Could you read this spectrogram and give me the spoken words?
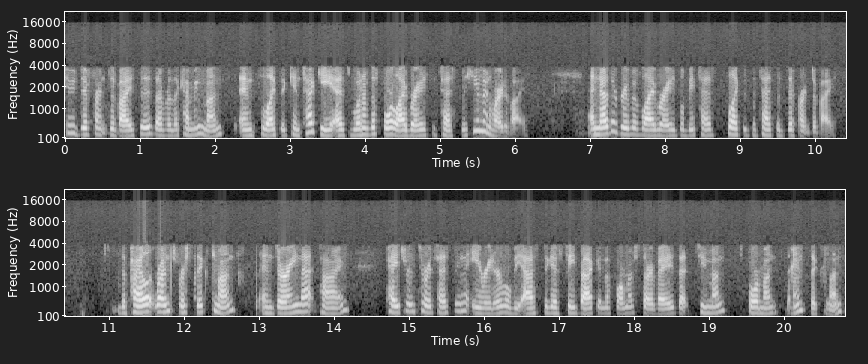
two different devices over the coming months and selected Kentucky as one of the four libraries to test the HumanWare device. Another group of libraries will be test- selected to test a different device. The pilot runs for six months, and during that time, Patrons who are testing the e-reader will be asked to give feedback in the form of surveys at two months, four months, and six months.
